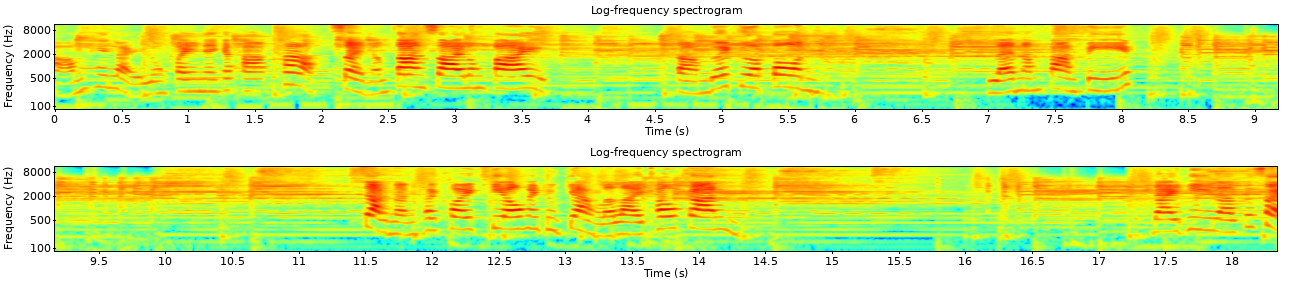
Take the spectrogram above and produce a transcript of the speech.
ามให้ไหลลงไปในกระทะค่ะ ใส่น้ำตาลทรายลงไป ตามด้วยเกลือป่น และน้ำตาลปี๊บ จากนั้นค่อยๆเคี่ยวให้ทุกอย่างละลายเข้ากัน ได้ที่แล้วก็ใส่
